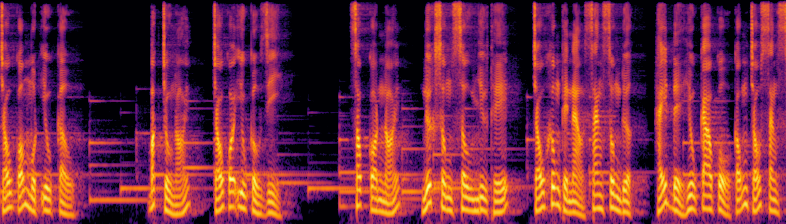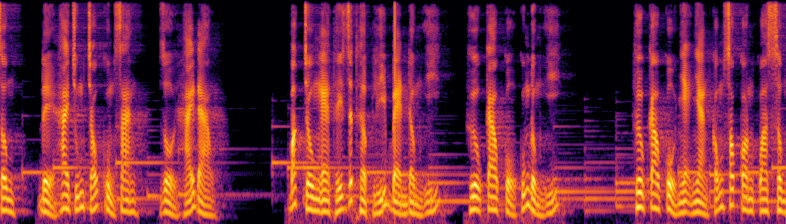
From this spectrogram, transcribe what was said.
cháu có một yêu cầu. Bác Châu nói, cháu có yêu cầu gì? Sóc con nói, nước sông sâu như thế, cháu không thể nào sang sông được. Hãy để hiêu cao cổ cõng cháu sang sông, để hai chúng cháu cùng sang, rồi hái đào. Bác Châu nghe thấy rất hợp lý bèn đồng ý, Hưu cao cổ cũng đồng ý. Hươu cao cổ nhẹ nhàng cõng sóc con qua sông.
